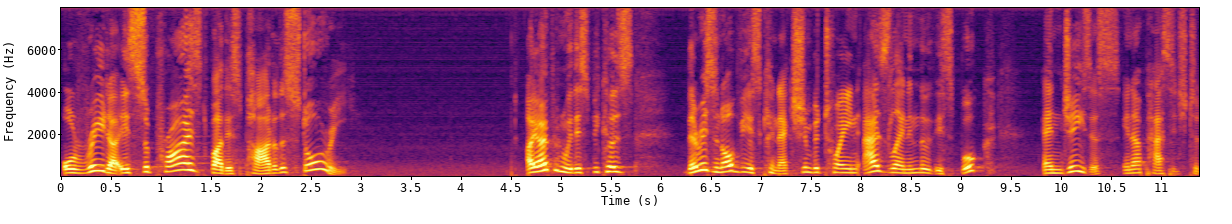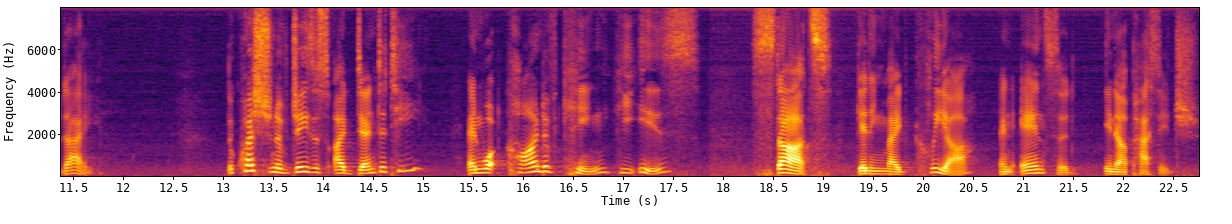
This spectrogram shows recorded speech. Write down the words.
or reader is surprised by this part of the story. I open with this because there is an obvious connection between Aslan in this book and Jesus in our passage today. The question of Jesus' identity and what kind of king he is starts getting made clear and answered in our passage.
